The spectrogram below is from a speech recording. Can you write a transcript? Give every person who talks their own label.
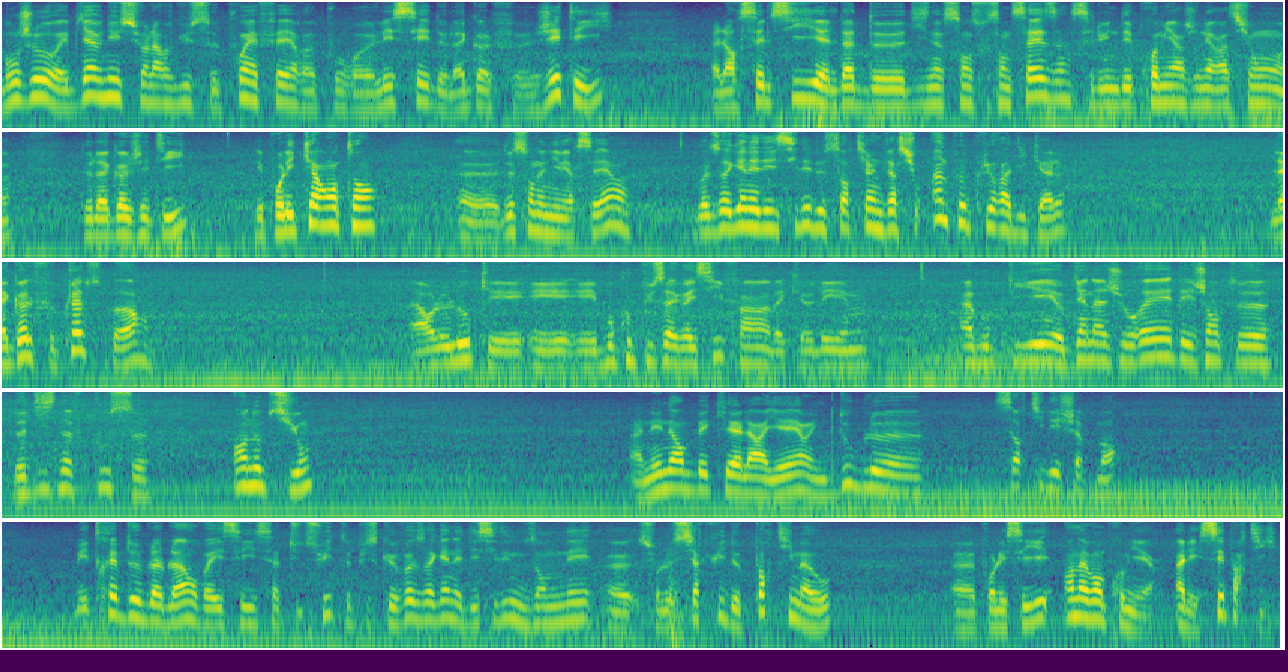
Speaker 1: Bonjour et bienvenue sur l'Argus.fr pour euh, l'essai de la Golf GTI. Alors celle-ci, elle date de 1976, c'est l'une des premières générations euh, de la Golf GTI. Et pour les 40 ans euh, de son anniversaire, Volkswagen a décidé de sortir une version un peu plus radicale, la Golf Club Sport. Alors le look est, beaucoup plus agressif, hein, avec un bouclier bien ajouré, des jantes de 19 pouces en option, un énorme béquet à l'arrière, une double sortie d'échappement. Mais trêve de blabla, on va essayer ça tout de suite puisque Volkswagen a décidé de nous emmener euh, sur le circuit de Portimao euh, pour l'essayer en avant-première. Allez, c'est parti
